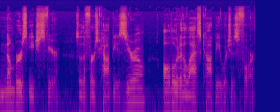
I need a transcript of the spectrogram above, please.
numbers each sphere. So the first copy is 0, all the way to the last copy, which is 4.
